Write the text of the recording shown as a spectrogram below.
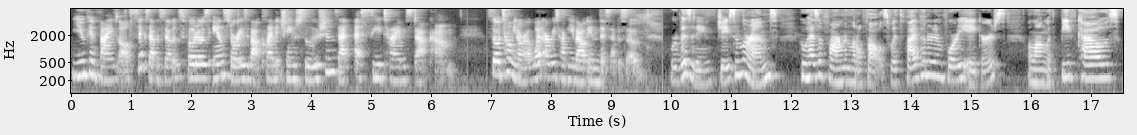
You can find all six episodes, photos, and stories about climate change solutions at sctimes.com. So tell me, Nora, what are we talking about in this episode? We're visiting Jason Lorenz, who has a farm in Little Falls with 540 acres, along with beef cows,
